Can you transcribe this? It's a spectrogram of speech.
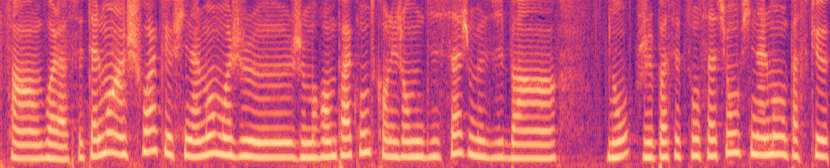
Enfin voilà, c'est tellement un choix que finalement, moi, je, je me rends pas compte quand les gens me disent ça. Je me dis, ben non, je n'ai pas cette sensation finalement. Parce que,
